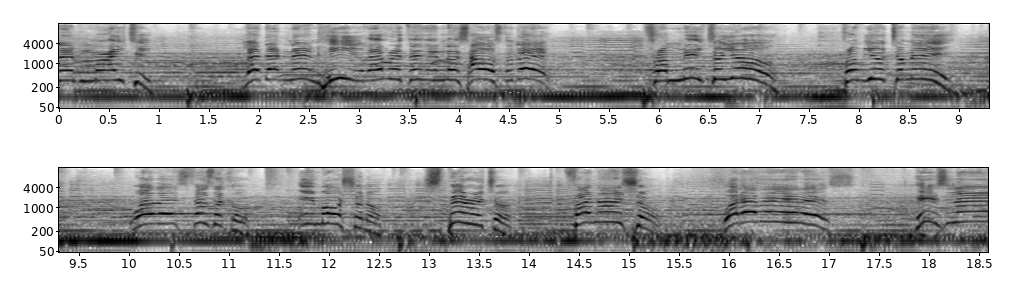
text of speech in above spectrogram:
Name mighty. Let that name heal everything in this house today. From me to you, from you to me. Whether it's physical, emotional, spiritual, financial, whatever it is, his name.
